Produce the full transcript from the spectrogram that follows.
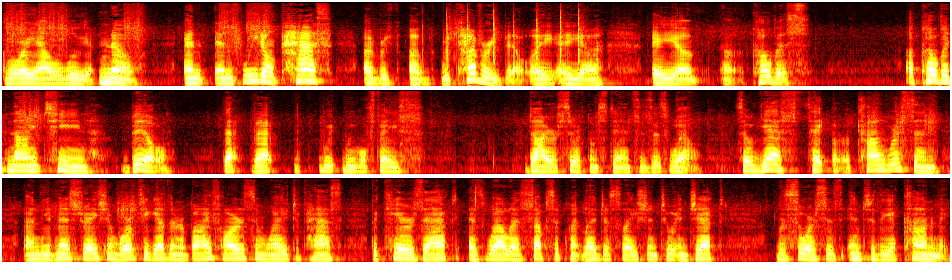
Glory, hallelujah. No. And, and if we don't pass a, re- a recovery bill, a, a, uh, a, uh, uh, COVID, a COVID-19 bill, that, that we, we will face dire circumstances as well. So yes, take, uh, Congress and, and the administration work together in a bipartisan way to pass the CARES Act as well as subsequent legislation to inject resources into the economy.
